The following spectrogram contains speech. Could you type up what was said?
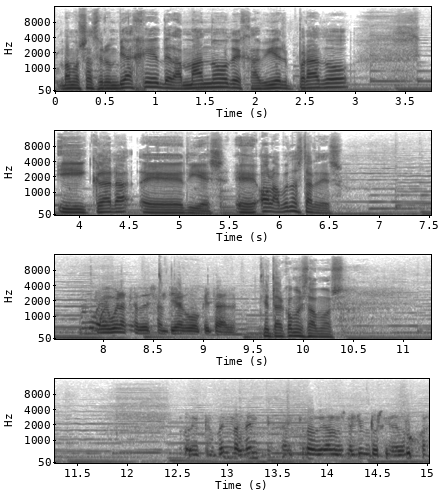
Vamos a hacer un viaje de la mano de Javier Prado y Clara eh, Díez. Eh, hola, buenas tardes. Muy buenas tardes, Santiago. ¿Qué tal? ¿Qué tal? ¿Cómo estamos? Estupendamente, hay que rodeados de libros y de brujas.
